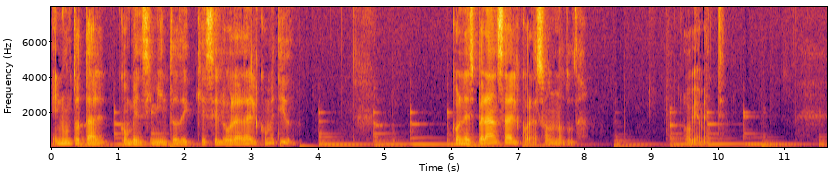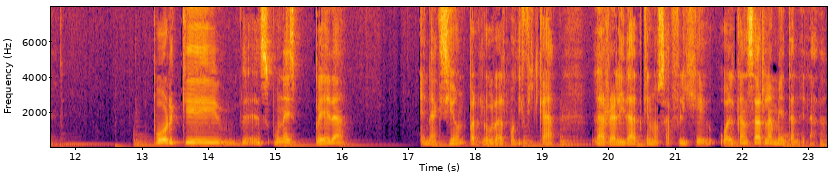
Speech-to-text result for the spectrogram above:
en un total convencimiento de que se logrará el cometido. Con la esperanza el corazón no duda, obviamente. Porque es una espera en acción para lograr modificar la realidad que nos aflige o alcanzar la meta anhelada.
